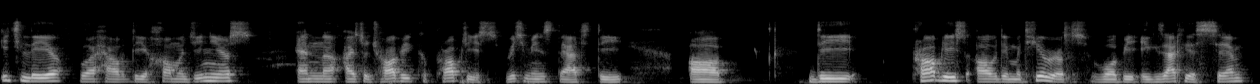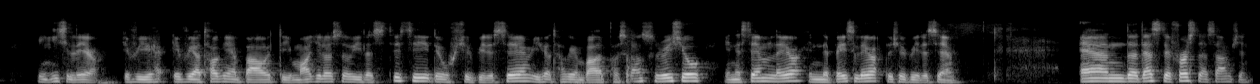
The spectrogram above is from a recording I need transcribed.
each layer will have the homogeneous and uh, isotropic properties, which means that the uh, the properties of the materials will be exactly the same in each layer. If we if we are talking about the modulus of elasticity, they should be the same. If you're talking about Poisson's ratio in the same layer, in the base layer, they should be the same. And uh, that's the first assumption.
